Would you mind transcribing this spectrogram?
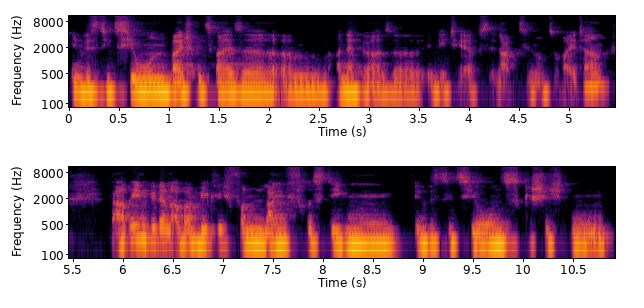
Investitionen beispielsweise ähm, an der Börse, in ETFs, in Aktien und so weiter. Da reden wir dann aber wirklich von langfristigen Investitionsgeschichten,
